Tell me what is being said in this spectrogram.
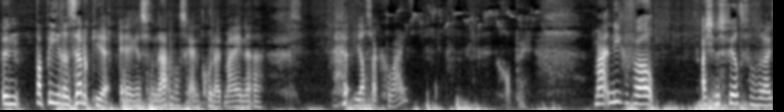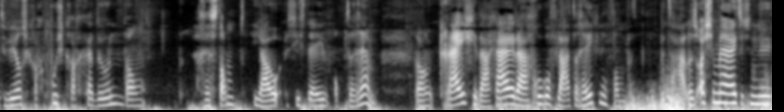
een papieren zakje ergens vandaan. Waarschijnlijk gewoon uit mijn uh, jaszak gewaaid. Grappig. Maar in ieder geval, als je dus veel te veel vanuit de wilskracht, pushkracht gaat doen, dan restampt jouw systeem op de rem. Dan krijg je daar, ga je daar vroeg of laat de rekening van betalen. Dus als je merkt dat je nu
